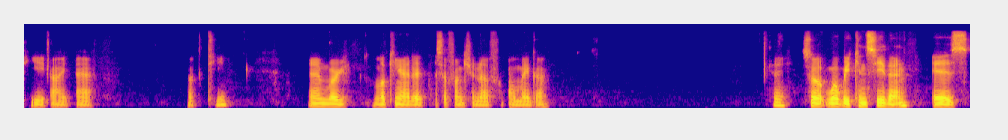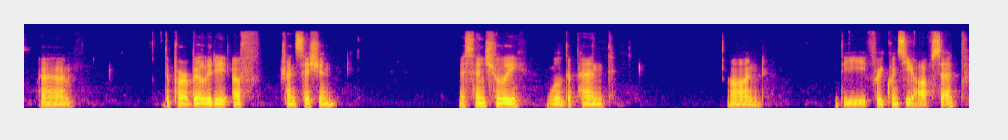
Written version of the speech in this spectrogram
PIF of t, and we're looking at it as a function of omega. Okay, so what we can see then is um, the probability of transition essentially will depend on the frequency offset,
